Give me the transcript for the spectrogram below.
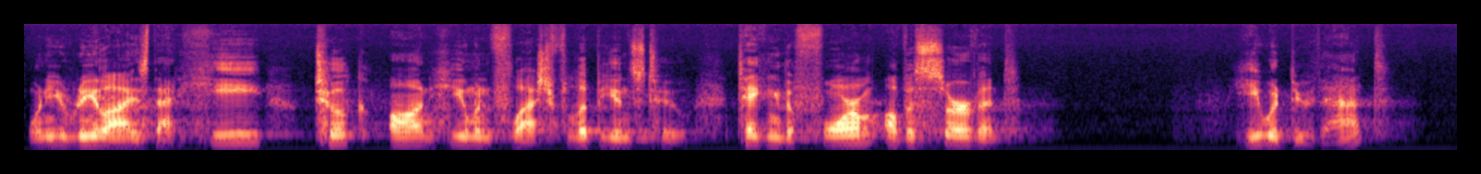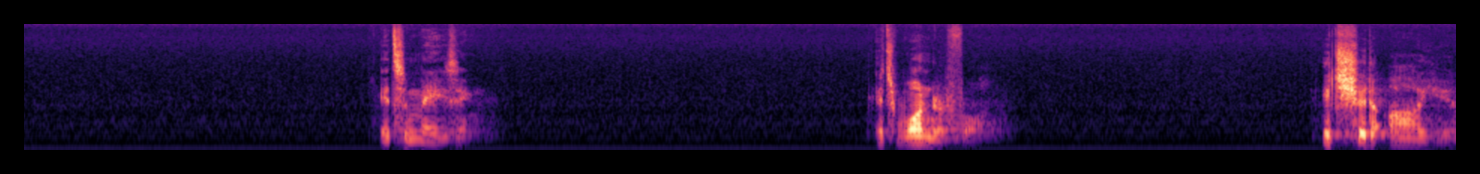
When you realize that he took on human flesh, Philippians 2, taking the form of a servant he would do that. It's amazing. It's wonderful. It should awe you.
